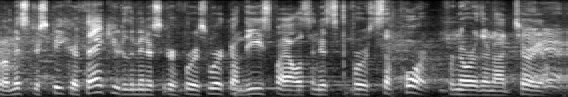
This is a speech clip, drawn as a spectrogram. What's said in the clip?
Well, Mr. Speaker, thank you to the minister for his work on these files and his for support for Northern Ontario.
